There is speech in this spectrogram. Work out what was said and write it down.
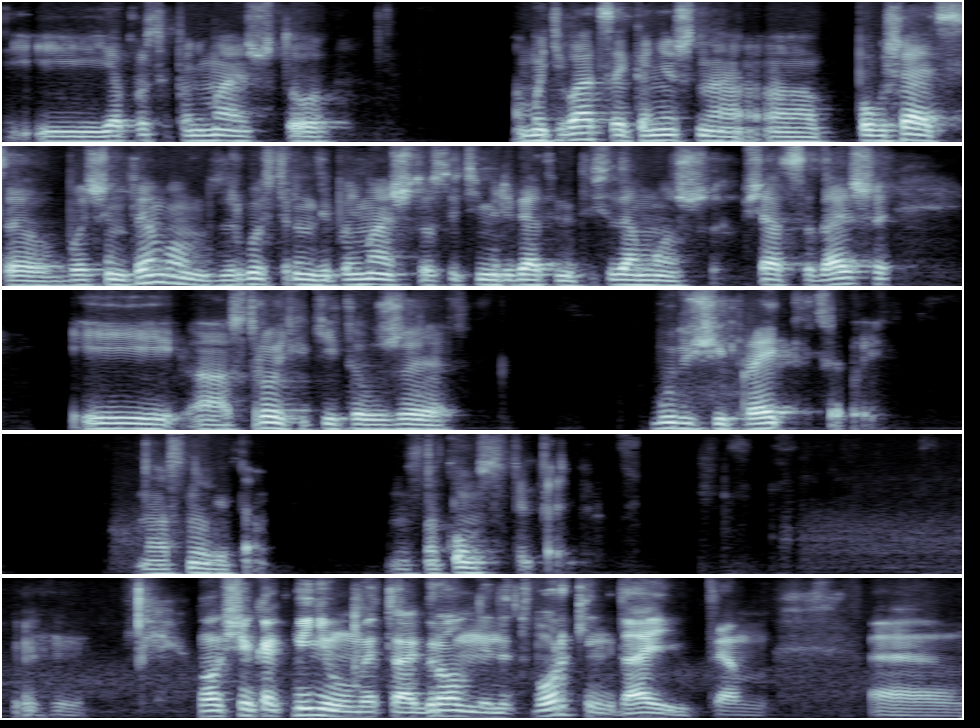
и я просто понимаю, что мотивация, конечно, а, повышается большим темпом. С другой стороны, ты понимаешь, что с этими ребятами ты всегда можешь общаться дальше и а, строить какие-то уже будущие проекты целые на основе там знакомств и так далее. В общем, как минимум, это огромный нетворкинг, да, и прям э,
